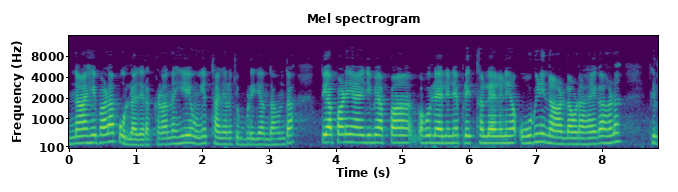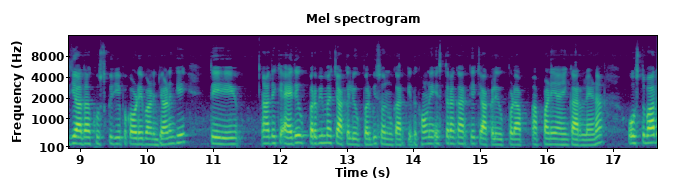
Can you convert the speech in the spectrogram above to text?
ਨਾ ਇਹ ਵਾਲਾ ਪੋਲਾ ਜਿਹਾ ਰੱਖਣਾ ਨਹੀਂ ਇਹ ਉਹੀ ਹੱਥਾਂ ਜਿਹਨਾਂ ਚੁੰਬੜੀ ਜਾਂਦਾ ਹੁੰਦਾ। ਤੇ ਆਪਾਂ ਨੇ ਐ ਜਿਵੇਂ ਆਪਾਂ ਉਹ ਲੈ ਲੈਣੇ ਪਲੇਥਨ ਲੈ ਲੈਣੇ ਆ, ਉਹ ਵੀ ਨਹੀਂ ਨਾਲ ਲਾਉਣਾ ਹੈਗਾ, ਹਨਾ। ਫਿਰ ਜ਼ਿਆਦਾ ਖੁਸ਼ਕ ਜੇ ਪਕੌੜੇ ਬਣ ਜਾਣਗੇ। ਤੇ ਆ ਦੇਖ, ਇਹਦੇ ਉੱਪਰ ਵੀ ਮੈਂ ਚੱਕਲੇ ਉੱਪਰ ਵੀ ਤੁਹਾਨੂੰ ਕਰਕੇ ਦਿਖਾਉਣੇ। ਇਸ ਤਰ੍ਹਾਂ ਕਰਕੇ ਚੱਕਲੇ ਉੱਪਰ ਆਪਾਂ ਨੇ ਐਂ ਕਰ ਲੈਣਾ। ਉਸ ਤੋਂ ਬਾਅਦ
